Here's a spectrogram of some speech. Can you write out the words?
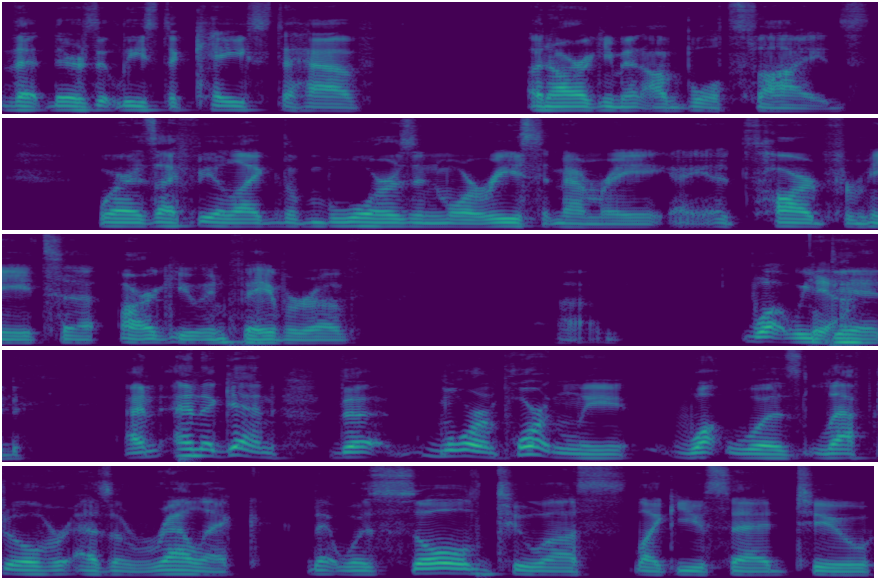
that there's at least a case to have an argument on both sides. Whereas I feel like the wars in more recent memory, it's hard for me to argue in favor of um, what we Yeah. did, and and again, the more importantly, what was left over as a relic that was sold to us, like you said, to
